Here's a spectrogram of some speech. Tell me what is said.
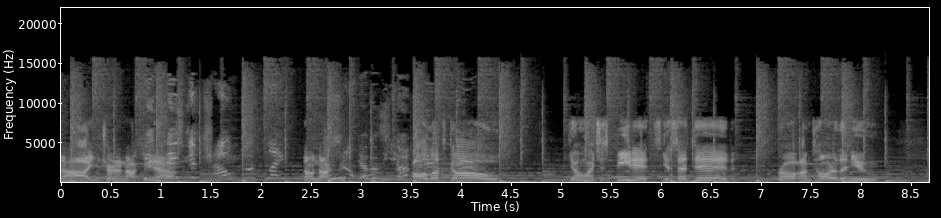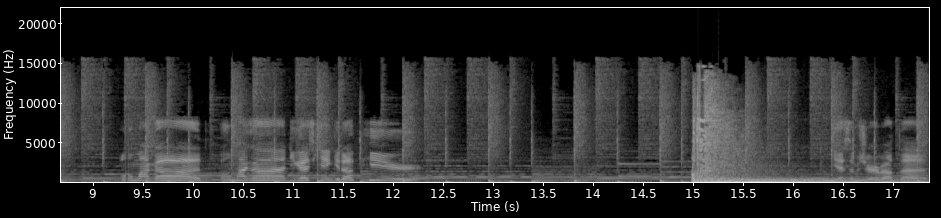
Nah, you're trying to knock me down. Don't knock me. Oh, let's go! Yo, I just beat it! Yes, I did! Bro, I'm taller than you! Oh my god! Oh my god! You guys can't get up here! Yes, I'm sure about that.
